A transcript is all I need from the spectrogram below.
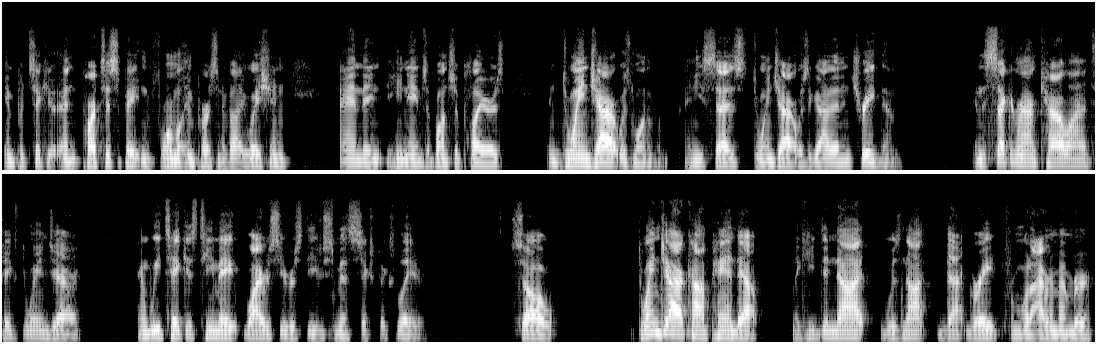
in particular, and participate in formal in person evaluation. And then he names a bunch of players, and Dwayne Jarrett was one of them. And he says Dwayne Jarrett was a guy that intrigued them. In the second round, Carolina takes Dwayne Jarrett, and we take his teammate, wide receiver Steve Smith, six picks later. So Dwayne Jarrett kind of panned out. Like he did not, was not that great from what I remember.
